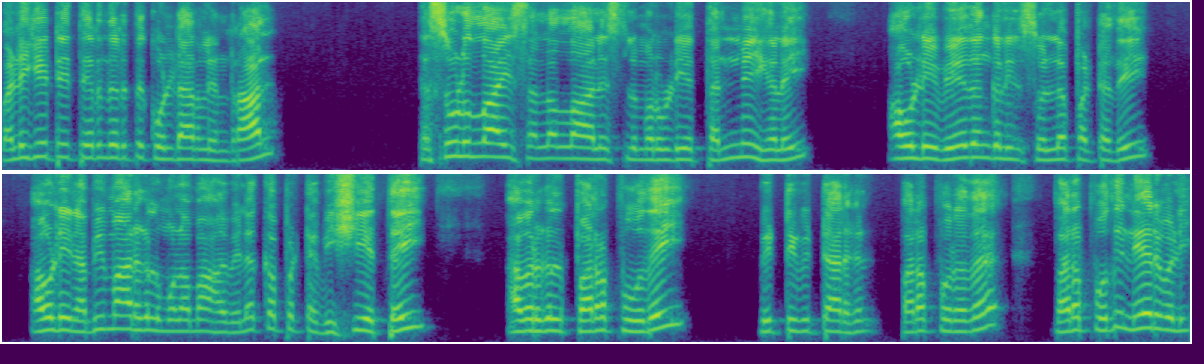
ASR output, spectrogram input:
வழிகேட்டை தேர்ந்தெடுத்து கொண்டார்கள் என்றால் ரசூலுல்லாய் சல்லல்லா அலிஸ்லம் அவருடைய தன்மைகளை அவருடைய வேதங்களில் சொல்லப்பட்டது அவருடைய நபிமார்கள் மூலமாக விளக்கப்பட்ட விஷயத்தை அவர்கள் பரப்புவதை விட்டு விட்டார்கள் பரப்புறத பரப்புவது நேர்வழி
